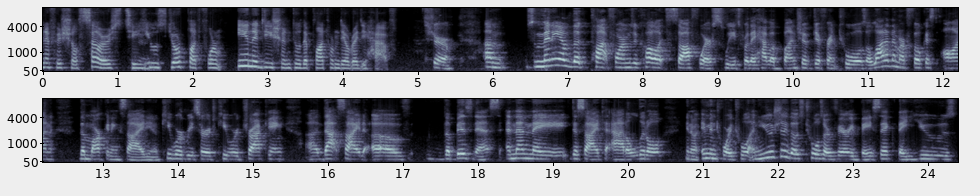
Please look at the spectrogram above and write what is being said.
beneficial sellers to mm-hmm. use your platform in addition to the platform they already have. Sure. Um, so many of the platforms we call it software suites where they have a bunch of different tools. A lot of them are focused on the marketing side you know keyword research keyword tracking uh, that side of the business. And then they decide to add a little you know inventory tool. And usually those tools are very basic. They use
